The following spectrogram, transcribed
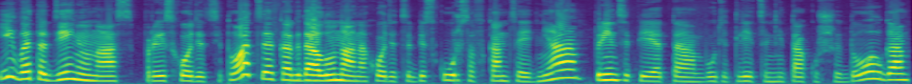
и в этот день у нас происходит ситуация, когда Луна находится без курса в конце дня. В принципе, это будет длиться не так уж и долго,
